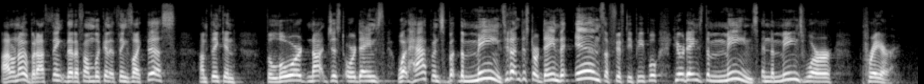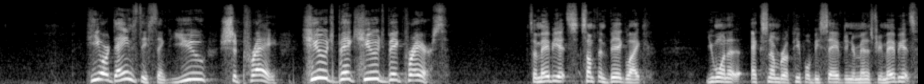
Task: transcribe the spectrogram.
I don't know, but I think that if I'm looking at things like this, I'm thinking, the Lord not just ordains what happens, but the means. He doesn't just ordain the ends of 50 people, He ordains the means, and the means were prayer. He ordains these things. You should pray. Huge, big, huge, big prayers. So maybe it's something big like you want an X number of people be saved in your ministry. Maybe it's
